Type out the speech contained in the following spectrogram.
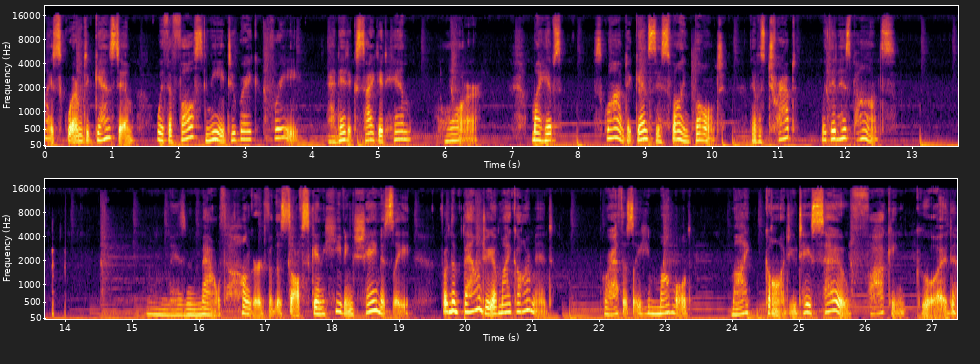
I squirmed against him with a false need to break free, and it excited him more. My hips squirmed against this swelling bulge that was trapped within his pants. Mm, his mouth hungered for the soft skin heaving shamelessly from the boundary of my garment. Breathlessly, he mumbled, My God, you taste so fucking good.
